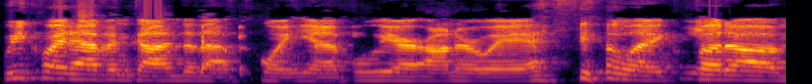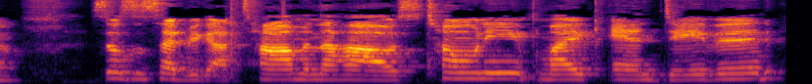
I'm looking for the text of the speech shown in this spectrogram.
we quite haven't gotten to that point yet, but we are on our way. I feel like, Yeah. but um, as Ilsa said, we got Tom in the house, Tony, Mike, and David.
